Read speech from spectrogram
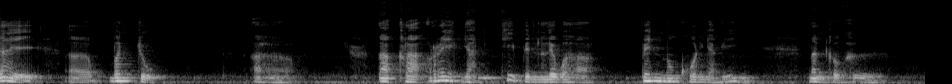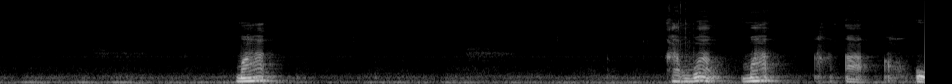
ได้บรรจุอักขระเลขยันที่เป็นเรียกว่าเป็นมงคลอย่างยิ่ง นั่นก็คือ มาร์คำว่ามะอะอุ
